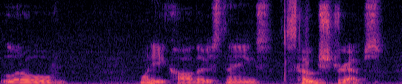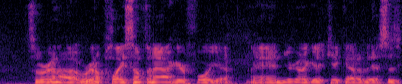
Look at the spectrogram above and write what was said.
little what do you call those things? Code strips. So we're gonna we're gonna play something out here for you, and you're gonna get a kick out of this. Is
